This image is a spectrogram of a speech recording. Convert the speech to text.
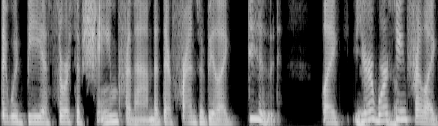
that would be a source of shame for them, that their friends would be like, dude, like yeah, you're working yeah. for like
